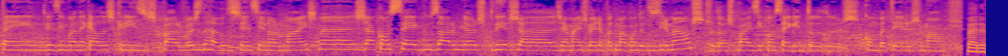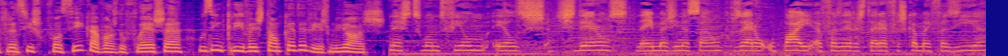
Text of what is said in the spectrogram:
Tem de vez em quando aquelas crises parvas da adolescência normais, mas já consegue usar melhor os poderes, já, já é mais velha para tomar conta dos irmãos, ajuda os pais e conseguem todos combater os maus. Para Francisco Fonseca, a voz do Flecha, os incríveis estão cada vez melhores. Neste segundo filme, eles cederam-se na imaginação, puseram o pai a fazer as tarefas que a mãe fazia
